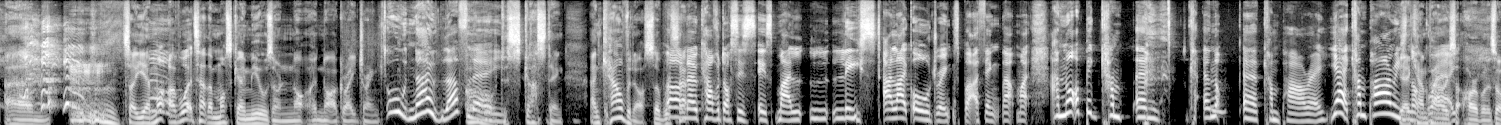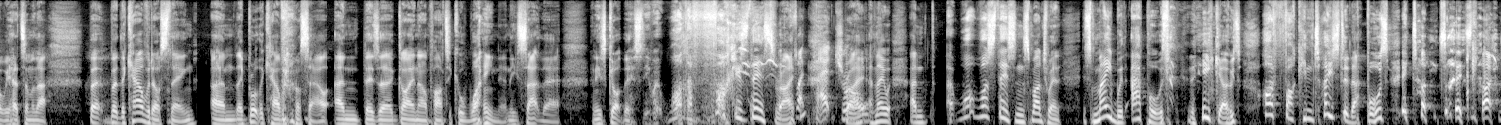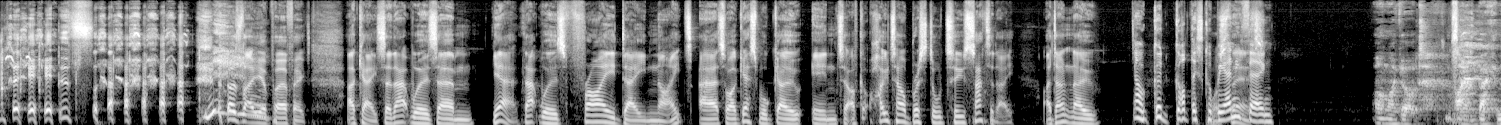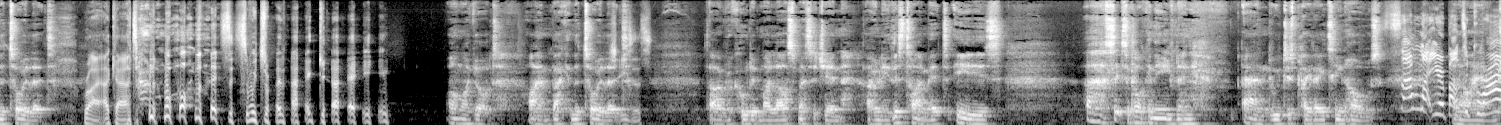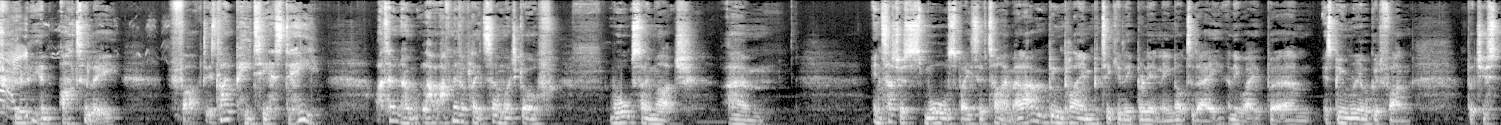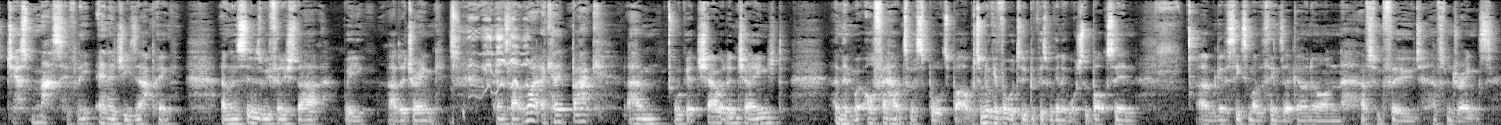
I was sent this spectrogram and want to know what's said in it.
um, so yeah, Mo- I've worked out that Moscow Mules are not are not a great drink. Oh no, lovely. Oh, disgusting! And Calvados. So Oh no, Calvados is is my l- least. I like all drinks, but I think that might. I'm not a big camp. Um, ca- uh, not uh, Campari. Yeah, Campari's yeah, not Campari's great. horrible as well. We had some of that, but but the Calvados thing, um, they brought the Calvados out, and there's a guy in our party called Wayne, and he sat there, and he's got this. And he went, "What the fuck is this?" Right, like petrol. right? And they were, and uh, what was this? And Smudge went, "It's made with apples." And he goes, "I fucking tasted apples. It doesn't taste like this." I was like, "You're perfect." Okay, so that was. Um, yeah, that was Friday night. Uh, so I guess we'll go into. I've got Hotel Bristol to Saturday. I don't know. Oh, good God, this could be What's this? anything. Oh my god, I am back in the toilet. Right, okay, I don't know what this is. So we try that again. Oh my god, I am back in the toilet. Jesus. that I recorded my last message in. Only this time it is uh, six o'clock in the evening, and we just played 18 holes. Sound like you're about And to I am truly and utterly fucked. It's like PTSD. I don't know. Like, I've never played so much golf, walked so much, um, in such a small space of time. And I haven't been playing particularly brilliantly, not today anyway. But um, it's been real good fun. But just just massively energy zapping. And as soon as we finished that, we had a drink. And it's like, right, okay, back. Um, we'll get showered and changed. And then we're off out to a sports bar, which I'm looking forward to because we're going to watch the boxing. We're going to see some other things that are going on, have some food, have some drinks.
